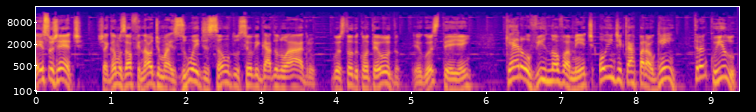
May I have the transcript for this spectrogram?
É isso, gente. Chegamos ao final de mais uma edição do seu Ligado no Agro. Gostou do conteúdo? Eu gostei, hein? Quer ouvir novamente ou indicar para alguém? Tranquilo,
